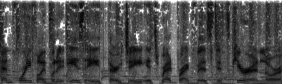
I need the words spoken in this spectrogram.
10.45, but it is 8.30. It's Red Breakfast. It's Kira and Laura.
